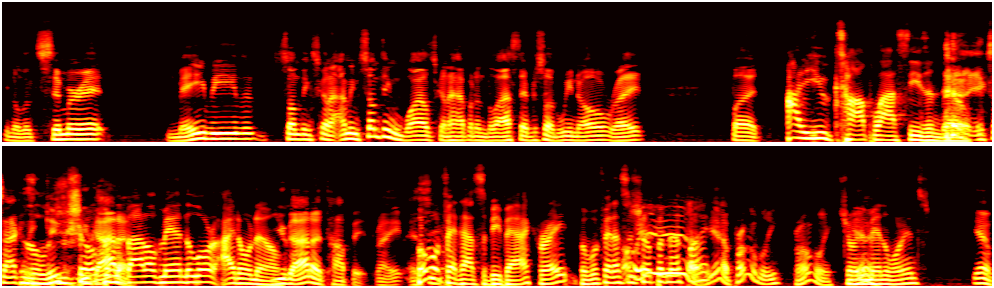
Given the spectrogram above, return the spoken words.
you know, let's simmer it. Maybe something's gonna. I mean, something wild's gonna happen in the last episode. We know, right? But how do you top last season though? exactly, Does Luke You show up in the Battle of Mandalore? I don't know. You gotta top it, right? And Boba Fett has to be back, right? Boba Fett has to Oh, show yeah, up in that yeah, fight. Yeah, probably, probably. Showing yeah. the Mandalorians. Yeah.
